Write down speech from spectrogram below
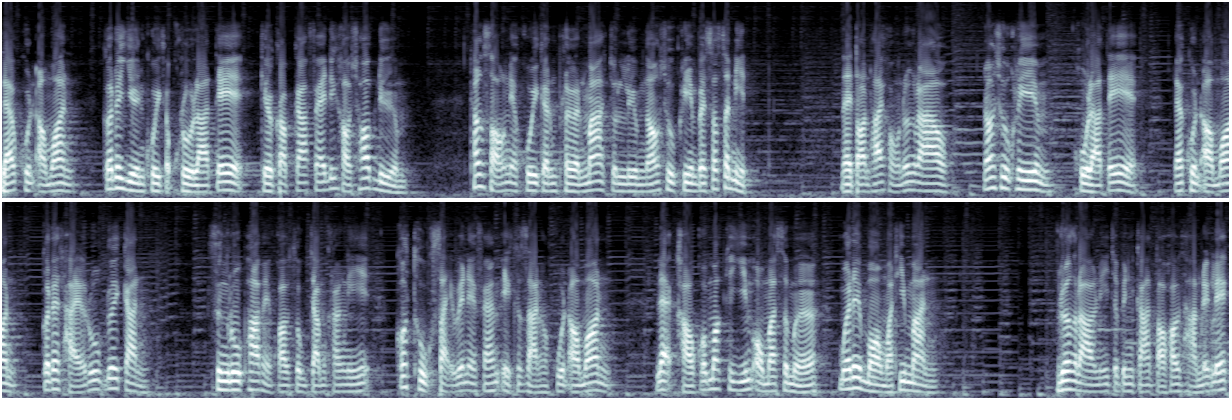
แล้วคุณอัลมอน ก็ได้ยืนคุยกับครูลาเต้เกี่ยวกับกาแฟที่เขาชอบดื่ม ทั้งสองเนี่ยคุยกันเพลินมากจนลืมน้องชูครีมไปซะสนิท ในตอนท้ายของเรื่องราว น้องชูครีม ครูลาเต้ และคุณอัลมอนด์ก็ได้ถ่ายรูปด้วยกัน ซึ่งรูปภาพแห่งความทรงจำครั้งนี้ ก็ถูกใส่ไว้ในแฟ้มเอกสารของคุณอัลมอนด์และเขาก็มักจะยิ้มออกมาเสมอเมื่อได้มองมาที่มัน เรื่องราวนี้จะเป็นการตอบคำถามเล็ก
